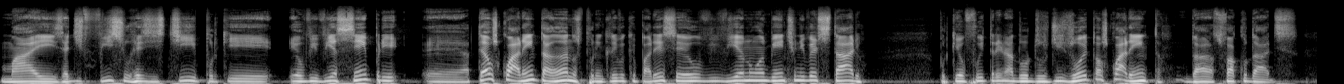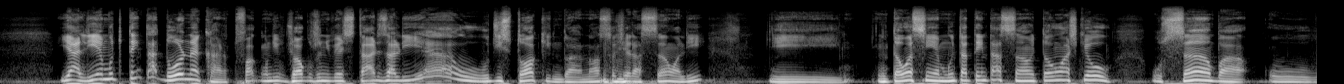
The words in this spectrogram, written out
mas é difícil resistir porque eu vivia sempre, é, até os 40 anos, por incrível que pareça, eu vivia num ambiente universitário. Porque eu fui treinador dos 18 aos 40 das faculdades. E ali é muito tentador, né, cara? Jogos universitários ali é o, o destoque da nossa geração ali. E então, assim, é muita tentação. Então, acho que eu, o samba, o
